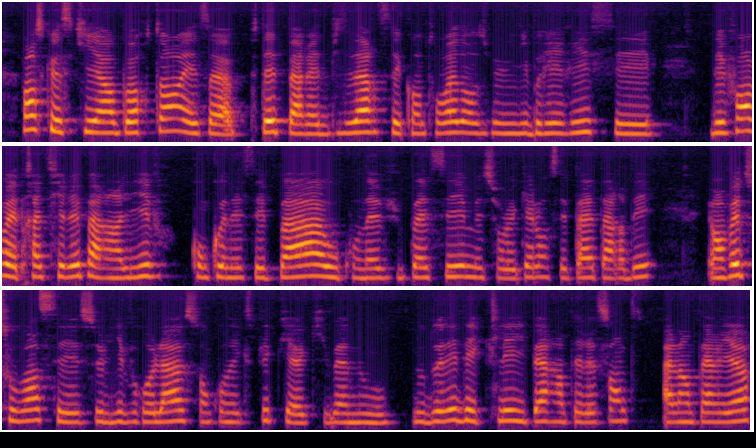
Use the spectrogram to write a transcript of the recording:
Je pense que ce qui est important, et ça va peut-être paraître bizarre, c'est quand on va dans une librairie, c'est des fois on va être attiré par un livre qu'on connaissait pas ou qu'on a vu passer mais sur lequel on s'est pas attardé. En fait, souvent, c'est ce livre-là, sans qu'on explique, euh, qui va nous, nous donner des clés hyper intéressantes à l'intérieur.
